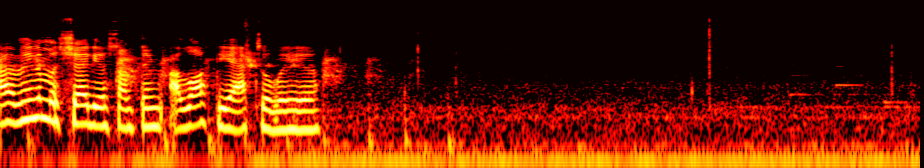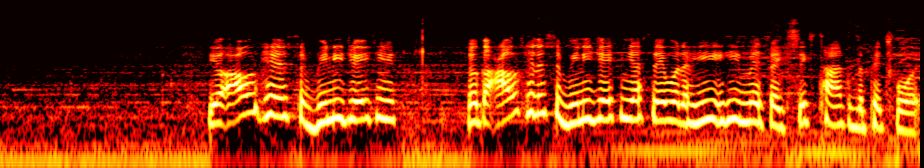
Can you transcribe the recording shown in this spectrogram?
I need a machete or something. I lost the axe over here. Yo, I was hitting Savini Jason. Look, I was hitting Savini Jason yesterday, but he he missed like six times with the pitchfork.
